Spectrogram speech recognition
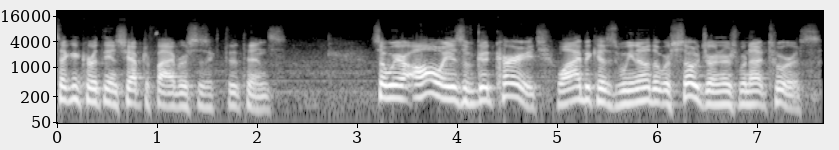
2 Corinthians chapter 5, verses 6 to 10. So we are always of good courage. Why? Because we know that we're sojourners, we're not tourists.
